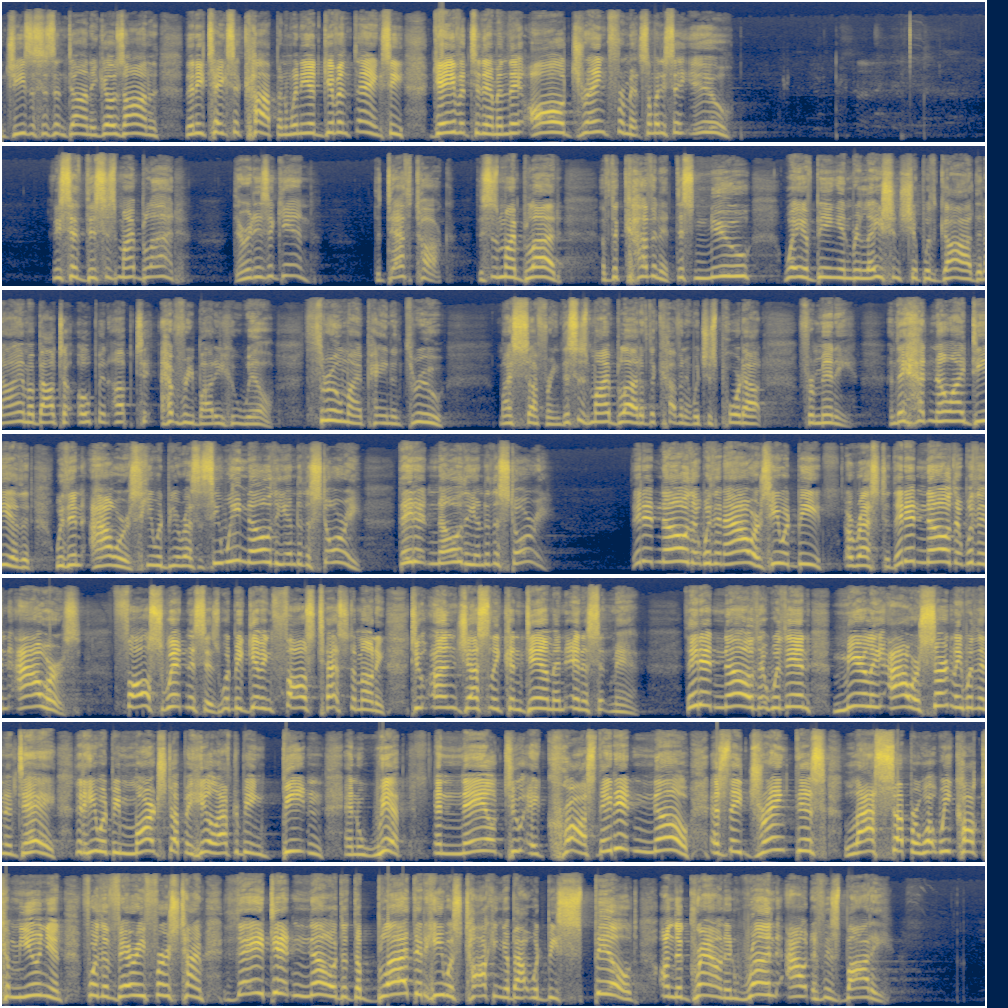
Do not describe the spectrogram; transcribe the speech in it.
Jesus isn't done, he goes on, and then he takes a cup, and when he had given thanks, he gave it to them, and they all drank from it. Somebody say, Ew. And he said, This is my blood. There it is again. The death talk. This is my blood of the covenant, this new way of being in relationship with God that I am about to open up to everybody who will through my pain and through my suffering. This is my blood of the covenant, which is poured out for many. And they had no idea that within hours he would be arrested. See, we know the end of the story. They didn't know the end of the story. They didn't know that within hours he would be arrested. They didn't know that within hours false witnesses would be giving false testimony to unjustly condemn an innocent man. They didn't know that within merely hours, certainly within a day, that he would be marched up a hill after being beaten and whipped and nailed to a cross. They didn't know as they drank this Last Supper, what we call communion, for the very first time, they didn't know that the blood that he was talking about would be spilled on the ground and run out of his body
